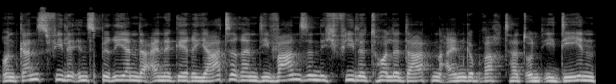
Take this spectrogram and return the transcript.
und ganz viele inspirierende, eine Geriaterin, die wahnsinnig viele tolle Daten eingebracht hat und Ideen,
